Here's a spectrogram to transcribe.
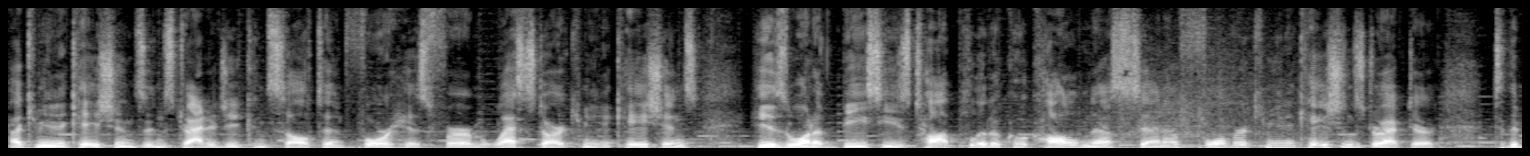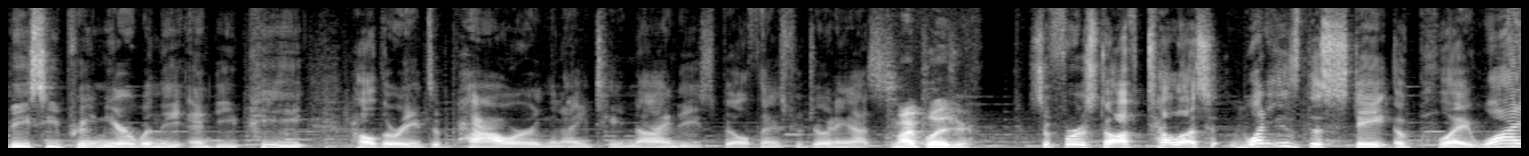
a communications and strategy consultant for his firm Westar Communications. He is one of BC's top political columnists and a former communications director to the BC Premier when the NDP held the reins of power in the 1990s. Bill, thanks for joining us. My pleasure. So first off, tell us, what is the state of play? Why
